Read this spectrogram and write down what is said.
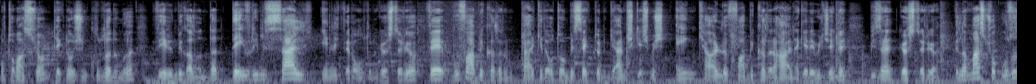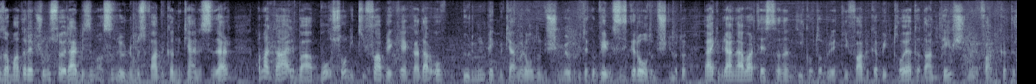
otomasyon, teknolojinin kullanımı, verimlilik alanında devrimsel yenilikleri olduğunu gösteriyor ve bu fabrikaların belki de otomobil sektörünün gelmiş geçmiş en karlı fabrikaları haline gelebileceğini bize gösteriyor. Elon Musk çok uzun zamandır hep şunu söyler, bizim asıl ürünümüz fabrikanın kendisi der. Ama galiba bu son iki fabrikaya kadar o ürünün pek mükemmel olduğunu düşünmüyordu. Bir takım verimsizlikleri olduğunu düşünüyordu. Belki bilenler var Tesla'nın ilk otomobil ürettiği fabrika bir Toyota'dan devşirme bir fabrikadır.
